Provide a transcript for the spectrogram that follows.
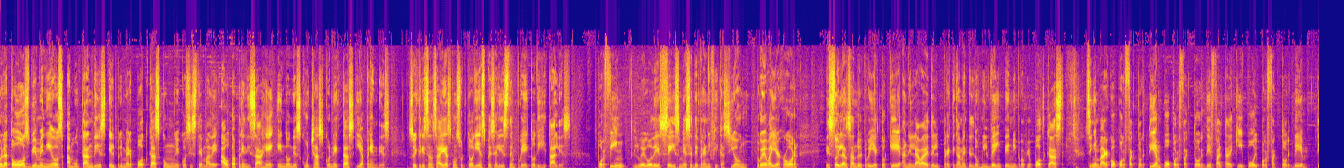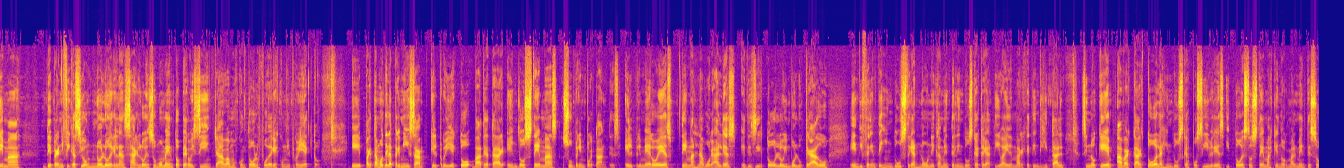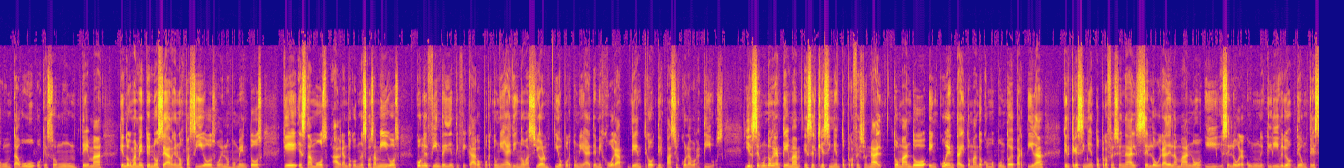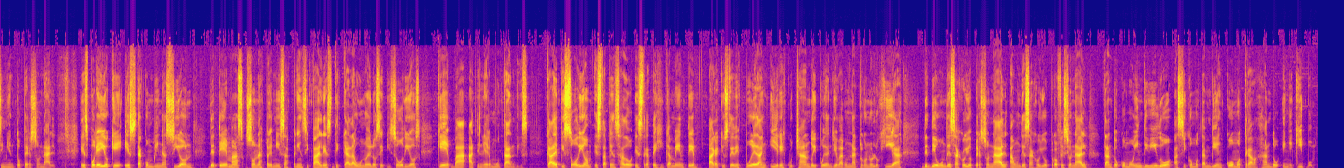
Hola a todos, bienvenidos a Mutandis, el primer podcast con un ecosistema de autoaprendizaje en donde escuchas, conectas y aprendes. Soy Cristian Sayas, consultor y especialista en proyectos digitales. Por fin, luego de seis meses de planificación, prueba y error, estoy lanzando el proyecto que anhelaba desde prácticamente el 2020, mi propio podcast. Sin embargo, por factor tiempo, por factor de falta de equipo y por factor de tema de planificación no logré lanzarlo en su momento, pero hoy sí, ya vamos con todos los poderes con el proyecto. Eh, partamos de la premisa que el proyecto va a tratar en dos temas súper importantes. El primero es temas laborales, es decir, todo lo involucrado en diferentes industrias, no únicamente en la industria creativa y de marketing digital, sino que abarcar todas las industrias posibles y todos estos temas que normalmente son un tabú o que son un tema que normalmente no se abren en los pasillos o en los momentos que estamos hablando con nuestros amigos con el fin de identificar oportunidades de innovación y oportunidades de mejora dentro de espacios colaborativos. Y el segundo gran tema es el crecimiento profesional, tomando en cuenta y tomando como punto de partida que el crecimiento profesional se logra de la mano y se logra con un equilibrio de un crecimiento personal. Es por ello que esta combinación de temas son las premisas principales de cada uno de los episodios que va a tener Mutandis. Cada episodio está pensado estratégicamente para que ustedes puedan ir escuchando y puedan llevar una cronología desde un desarrollo personal a un desarrollo profesional, tanto como individuo, así como también como trabajando en equipo.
